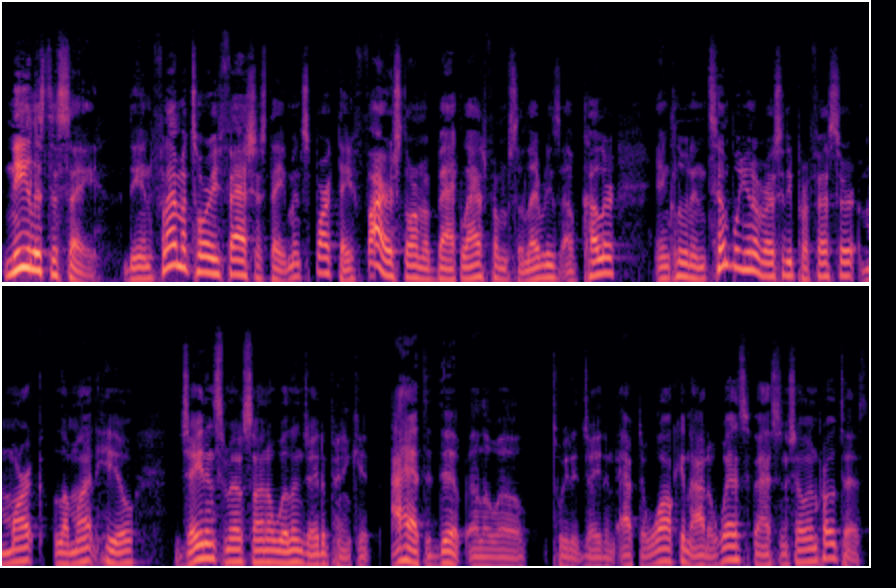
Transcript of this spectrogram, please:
Needless to say, the inflammatory fashion statement sparked a firestorm of backlash from celebrities of color, including Temple University professor Marc Lamont Hill, Jaden Smith, son of Will and Jada Pinkett. I had to dip, lol, tweeted Jaden after walking out of West Fashion Show in protest.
